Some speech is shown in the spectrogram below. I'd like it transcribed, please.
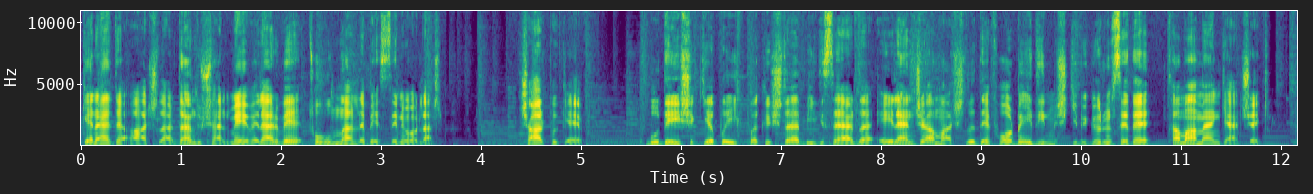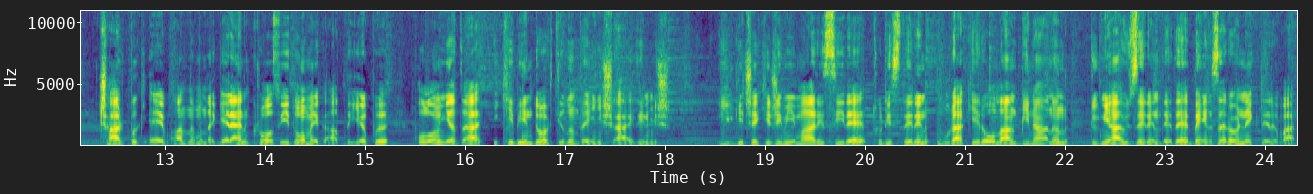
genelde ağaçlardan düşen meyveler ve tohumlarla besleniyorlar. Çarpık ev bu değişik yapı ilk bakışta bilgisayarda eğlence amaçlı deforme edilmiş gibi görünse de tamamen gerçek. Çarpık ev anlamına gelen Crosby Domek adlı yapı Polonya'da 2004 yılında inşa edilmiş. İlgi çekici mimarisiyle turistlerin uğrak yeri olan binanın dünya üzerinde de benzer örnekleri var.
